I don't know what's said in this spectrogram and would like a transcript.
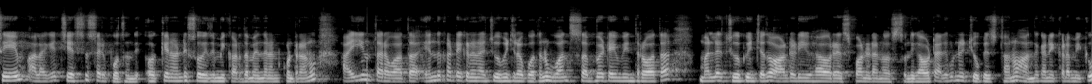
సేమ్ అలాగే చేస్తే సరిపోతుంది. ఓకేనండి సో ఇది మీకు అర్థమైందని అనుకుంటున్నాను. అయిన తర్వాత ఎందుకంటే ఇక్కడ నేను చూపించలేకపోతాను. వన్స్ సబ్మిట్ అయిపోయిన తర్వాత మళ్ళీ చూపించదు. ఆల్రెడీ యూ హ్యావ్ రెస్పాండెడ్ అని వస్తుంది కాబట్టి అది కూడా నేను చూపిస్తాను. అందుకని ఇక్కడ మీకు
